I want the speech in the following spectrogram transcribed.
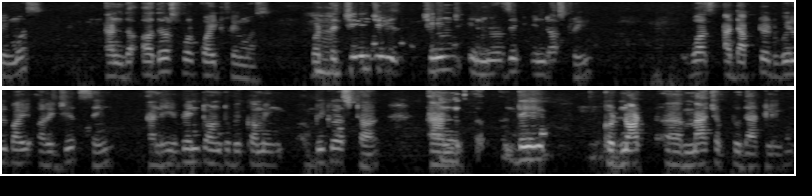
famous and the others were quite famous but Hmm. the change change in music industry was adapted well by arijit singh and he went on to becoming a bigger star and they could not uh, match up to that level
